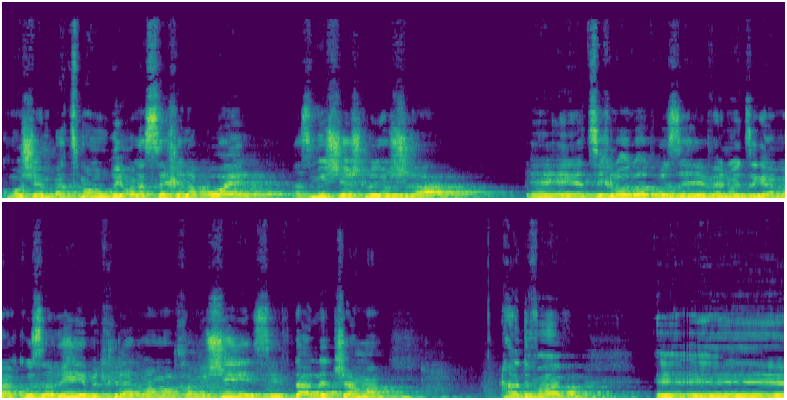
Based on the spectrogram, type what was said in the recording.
כמו שהם בעצמם אומרים על השכל הפועל, אז מי שיש לו יושרה אה, אה, צריך להודות בזה, הבאנו את זה גם מהכוזרי בתחילת מאמר חמישי, סעיף ד' שמה, הדו' אה,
